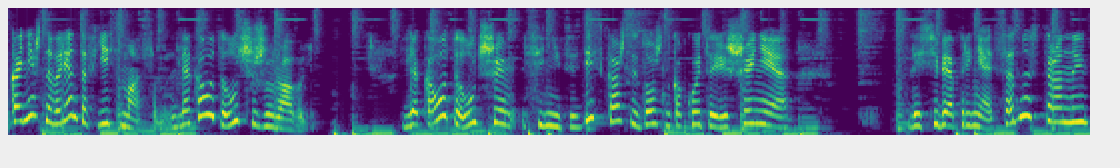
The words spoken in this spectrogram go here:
конечно, вариантов есть масса. Для кого-то лучше журавль, для кого-то лучше синица. Здесь каждый должен какое-то решение для себя принять. С одной стороны,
